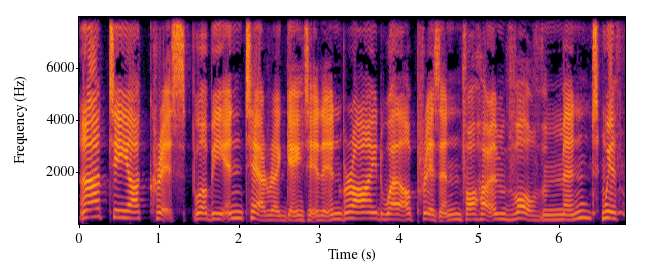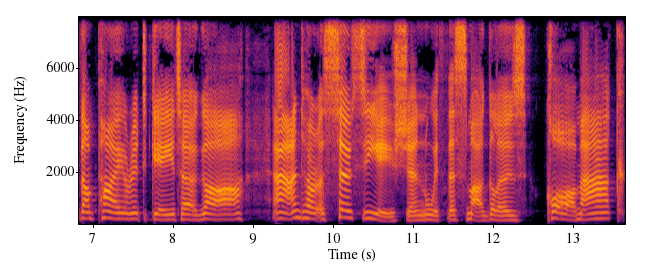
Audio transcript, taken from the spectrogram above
Atia Crisp will be interrogated in Bridewell Prison for her involvement with the pirate Gator Gar and her association with the smugglers Cormac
